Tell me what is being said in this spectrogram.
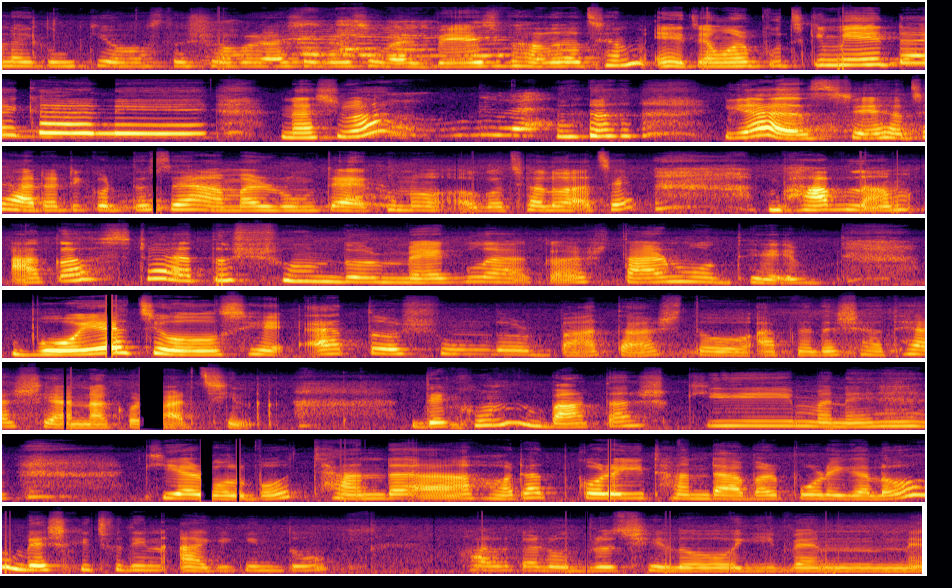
আসসালামাইকুম কি অবস্থা? সবার আশা করি সবাই বেশ ভালো আছেন। এই যে আমার পুচকি মেয়েটা এখানে। নাসুয়া ইয়াস সে হচ্ছে হাঁটাহাঁটি করতেছে। আমার রুমটা এখনও অগোছালো আছে। ভাবলাম, আকাশটা এত সুন্দর, মেঘলা আকাশ, তার মধ্যে বয়ে চলছে এত সুন্দর বাতাস, তো আপনাদের সাথে আর শেয়ার না করে পারছি না। দেখুন, বাতাস কি মানে কি আর বলব? ঠান্ডা, হঠাৎ করেই ঠান্ডা আবার পড়ে গেল। বেশ কিছুদিন আগে কিন্তু হালকা রৌদ্র ছিল ইভেন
